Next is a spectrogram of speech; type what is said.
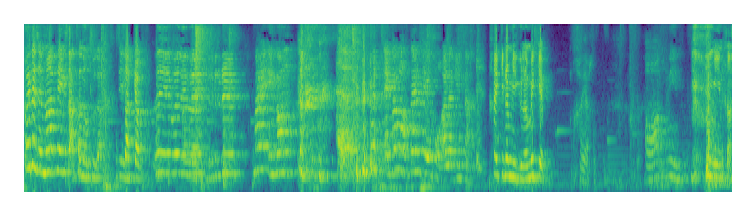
เฮ้ยแต่ฉันว่าเพลงสัตว์สนุกสุดอะสัตว์กับเรื่อยเรื่อยเรื่อยเรื่อยไม่เองต้องเองต้องลองเต้นเพลงของอลาดินอะใครกินน้ำมีกันแล้วไม่เก็บ ใครอะอ๋อน้องมีนมีนค่ะ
